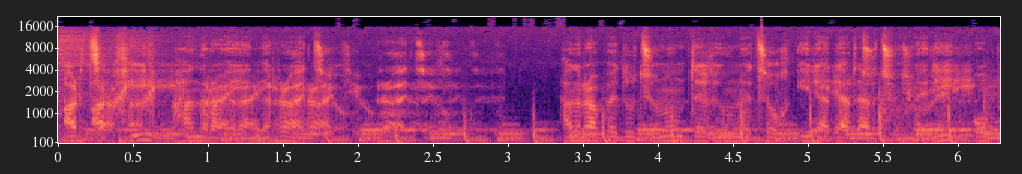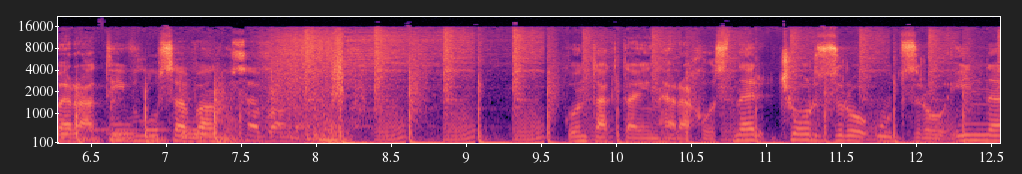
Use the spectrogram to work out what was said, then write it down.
Արցախի հանրային ռադիո, ռադիո։ Հանրապետությունում տեղի ունեցող իրադարձությունների օպերատիվ լուսաբանում։ Կոնտակտային հեռախոսներ 40809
